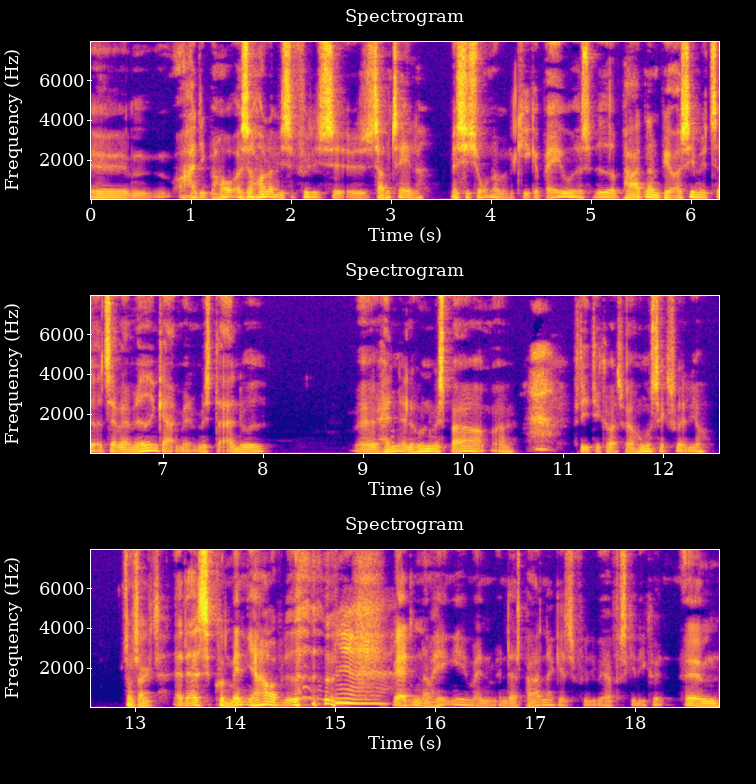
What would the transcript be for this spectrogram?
øh, og har de behov, og så holder vi selvfølgelig s- samtaler med sessioner, hvor vi kigger bagud og så videre, og partneren bliver også inviteret til at være med en gang imellem, hvis der er noget, øh, han eller hun vil spørge om, og, fordi det kan også være homoseksuel jo. Som sagt, er det altså kun mænd, jeg har oplevet Ja, være den afhængige, men, men deres partner kan selvfølgelig være forskellige køn. Øhm,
